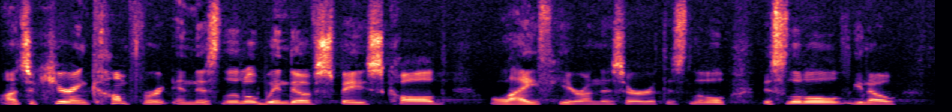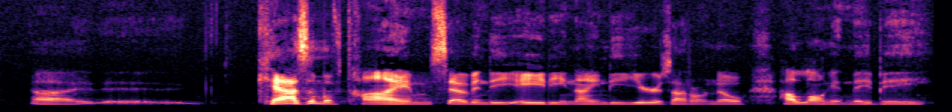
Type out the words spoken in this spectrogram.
on securing comfort in this little window of space called life here on this earth, this little, this little you know, uh, chasm of time 70, 80, 90 years, I don't know how long it may be.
